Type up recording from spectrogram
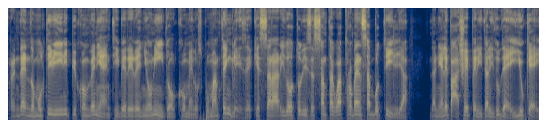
rendendo molti vini più convenienti per il Regno Unito, come lo spumante inglese, che sarà ridotto di 64 pence a bottiglia. Daniele Pace per Italy Today UK.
